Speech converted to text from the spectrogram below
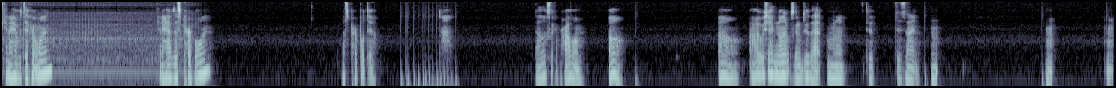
Can I have a different one? Can I have this purple one? What's purple do? That looks like a problem. Oh. Oh. I wish I had known it was going to do that. I'm going to do a design. Mm. Mm. Mm.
